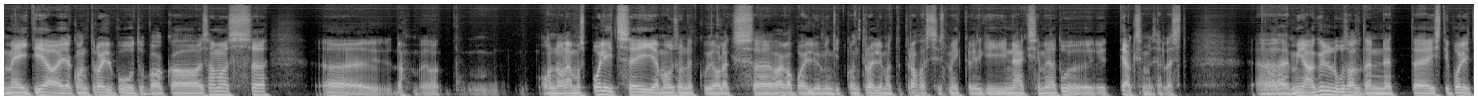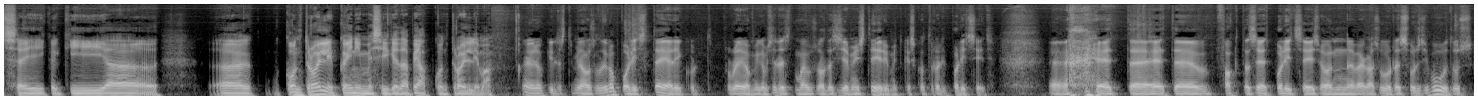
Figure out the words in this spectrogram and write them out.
me ei tea ja kontroll puudub, aga samas noh, on olemas politsei ja ma usun, et kui oleks väga palju mingit kontrollimatut rahvast, siis me ikkagi näeksime ja teaksime sellest no.. mina küll usaldan, et Eesti politsei ikkagi kontrollib ka inimesi, keda peab kontrollima ei no kindlasti mina usaldan ka politseid täielikult. probleem on pigem selles, et ma ei usalda siseministeeriumit, kes kontrollib politseid et, et fakt on see, et politseis on väga suur ressursipuudus.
